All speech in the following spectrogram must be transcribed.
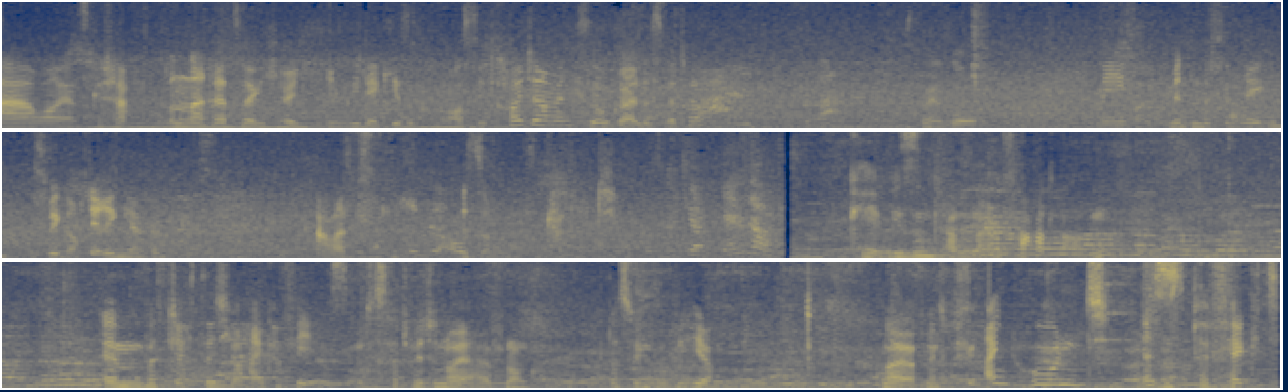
Aber wir haben es geschafft. Und nachher zeige ich euch, wie der Käsekuchen aussieht. Heute haben wir nicht so geiles Wetter. Ist mir so, nee, mit ein bisschen Regen. Deswegen auch die Regenjacke. Aber es ist nicht besonders kalt. Okay, wir sind gerade in einem Fahrradladen, ähm, was gleichzeitig auch ein Café ist. Und es hat heute neue Eröffnung. Deswegen sind wir hier. Neue Eröffnungsbuffet. Ein Hund. Es ist perfekt.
